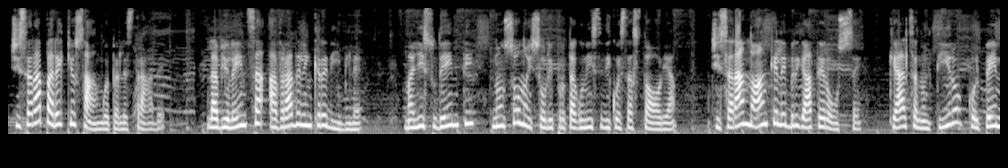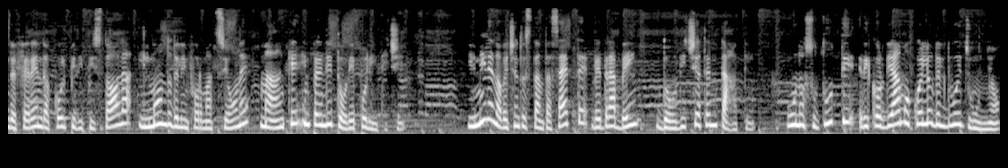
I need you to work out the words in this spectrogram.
Ci sarà parecchio sangue per le strade. La violenza avrà dell'incredibile. Ma gli studenti non sono i soli protagonisti di questa storia. Ci saranno anche le Brigate Rosse, che alzano il tiro colpendo e ferendo a colpi di pistola il mondo dell'informazione, ma anche imprenditori e politici. Il 1977 vedrà ben 12 attentati. Uno su tutti ricordiamo quello del 2 giugno,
